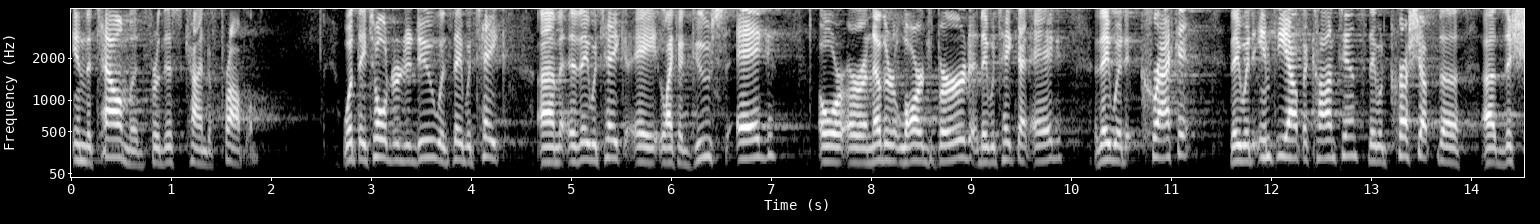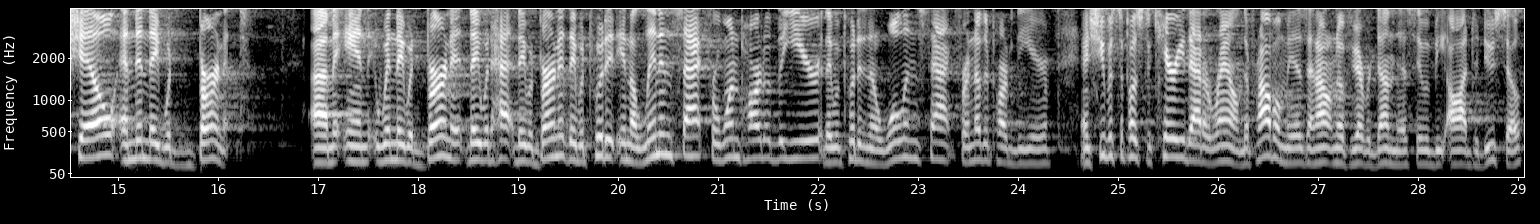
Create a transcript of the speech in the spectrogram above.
in the Talmud for this kind of problem. What they told her to do was they would take um, they would take a like a goose egg or, or another large bird. They would take that egg, they would crack it, they would empty out the contents, they would crush up the, uh, the shell, and then they would burn it. Um, and when they would burn it, they would, ha- they would burn it, they would put it in a linen sack for one part of the year, they would put it in a woolen sack for another part of the year, and she was supposed to carry that around. The problem is, and I don't know if you've ever done this, it would be odd to do so,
